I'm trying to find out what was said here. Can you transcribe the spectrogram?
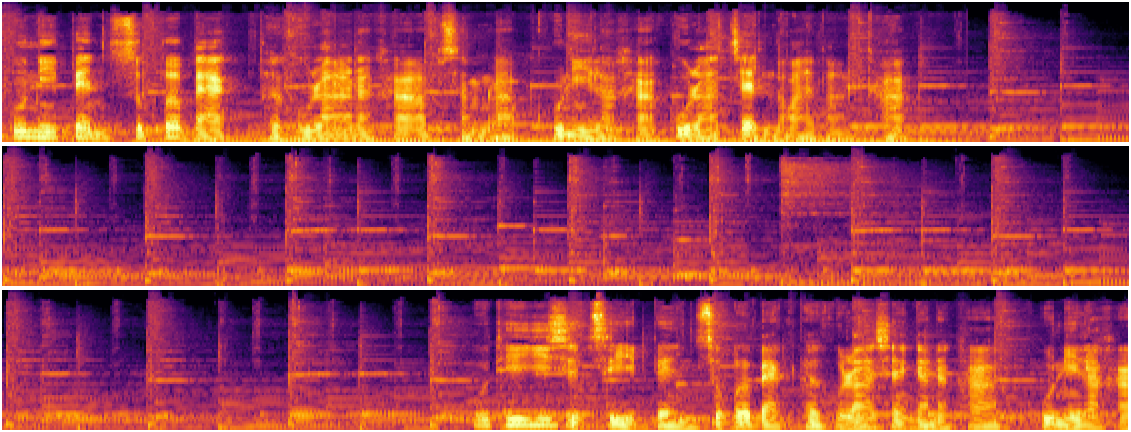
คู่นี้เป็น Super Back p e r c u l a นะครับสำหรับคู่นี้ราคาคู่ละ 700 บาทครับ คู่ที่ 24 เป็น Super Back p e r c u l a เช่นกันนะครับ คู่นี้ราคา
